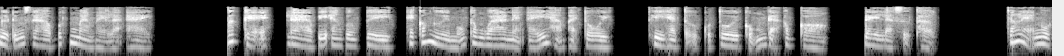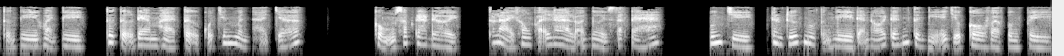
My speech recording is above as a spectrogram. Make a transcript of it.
người đứng sau bức màn này là ai? Bất kể là vì An Vương Phi hay có người muốn thông qua nàng ấy hãm hại tôi, thì hạt tử của tôi cũng đã không còn. Đây là sự thật. Chẳng lẽ ngô thượng nghi hoài nghi tôi tự đem hạt tử của chính mình hại chết? Cũng sắp ra đời, đó lại không phải là loại người sát đá. Muốn chi, lần trước ngô Tận nghi đã nói đến tình nghĩa giữa cô và Vương Phi.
